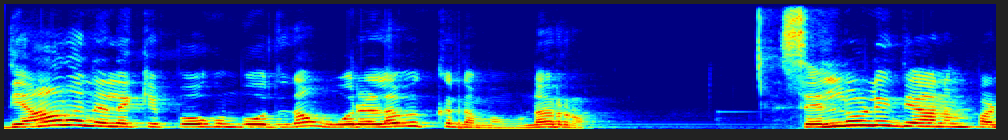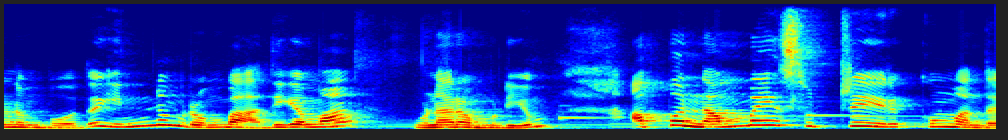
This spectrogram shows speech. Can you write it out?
தியான நிலைக்கு போகும்போது தான் ஓரளவுக்கு நம்ம உணர்றோம். செல்லொளி தியானம் பண்ணும்போது இன்னும் ரொம்ப அதிகமாக உணர முடியும். அப்போ நம்மை சுற்றி இருக்கும் அந்த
